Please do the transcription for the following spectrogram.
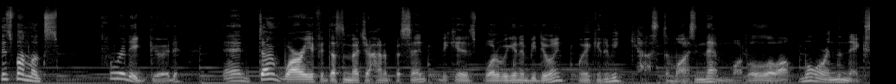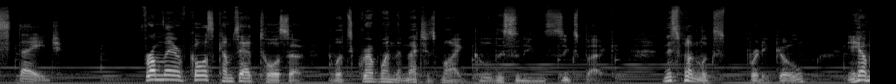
This one looks pretty good, and don't worry if it doesn't match 100% because what are we going to be doing? We're going to be customizing that model a lot more in the next stage. From there of course comes our torso. Let's grab one that matches my glistening six pack. This one looks pretty cool. Yep,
